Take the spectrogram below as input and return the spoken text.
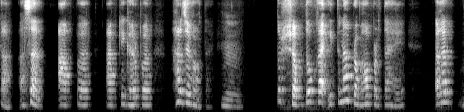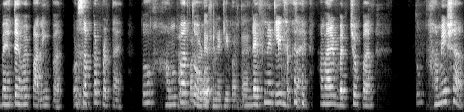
का असर आप पर आपके घर पर हर जगह होता है। हम्म, तो शब्दों का इतना प्रभाव पड़ता है अगर बहते हुए पानी पर और हम्म। सब पर पड़ता है तो हम हाँ, पर पर तो डेफिनेटली पड़ता है। डेफिनेटली पड़ता है। हमारे बच्चों पर। तो हमेशा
